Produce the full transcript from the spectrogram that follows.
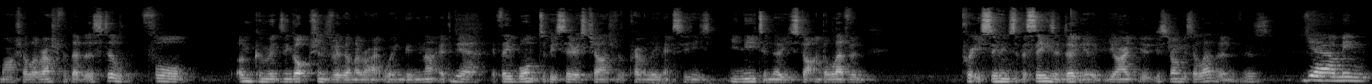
Martial or Rashford there, but there's still four unconvincing options really on the right wing in United. Yeah. If they want to be serious challenge for the Premier League next season, you need to know you're starting eleven pretty soon into the season, don't you? Your your strongest eleven. Because... Yeah, I mean,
